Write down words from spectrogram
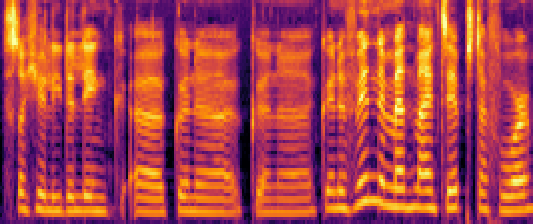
zodat jullie de link uh, kunnen, kunnen, kunnen vinden met mijn tips daarvoor.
